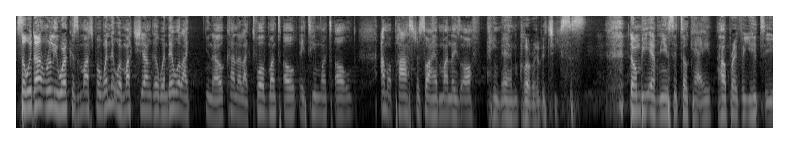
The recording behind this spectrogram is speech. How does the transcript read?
So we don't really work as much. But when they were much younger, when they were like, you know, kind of like 12 months old, 18 months old, I'm a pastor, so I have Mondays off. Amen. Glory to Jesus. Don't be envious. It's okay. I'll pray for you too.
